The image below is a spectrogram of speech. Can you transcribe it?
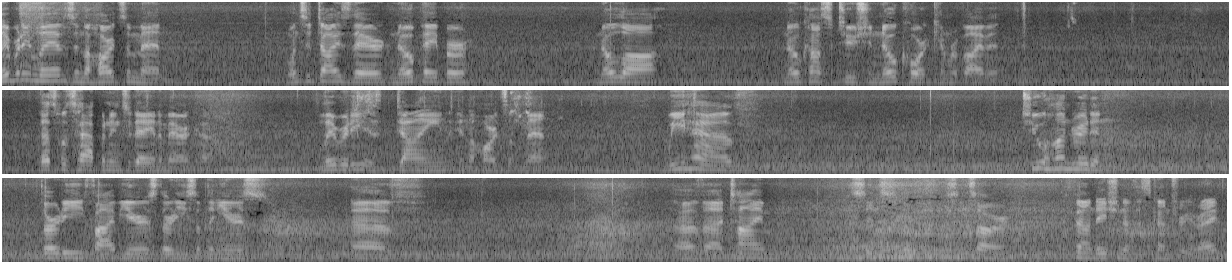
Liberty lives in the hearts of men. Once it dies there, no paper, no law, no constitution, no court can revive it. That's what's happening today in America. Liberty is dying in the hearts of men. We have 235 years, 30 something years of of uh, time since since our foundation of this country, right?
